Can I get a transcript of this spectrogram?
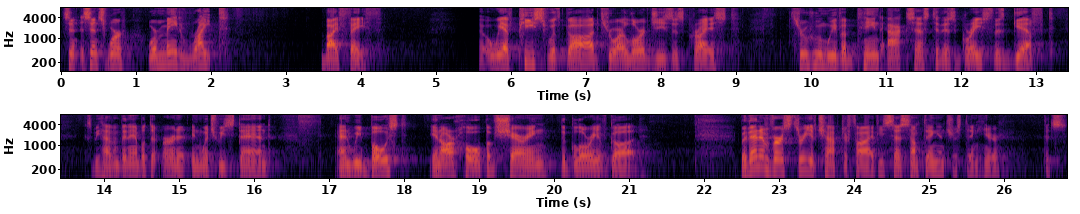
since we're, we're made right by faith, we have peace with God through our Lord Jesus Christ, through whom we've obtained access to this grace, this gift, because we haven't been able to earn it, in which we stand. And we boast in our hope of sharing the glory of God. But then in verse 3 of chapter 5, he says something interesting here that's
